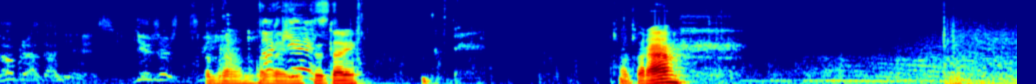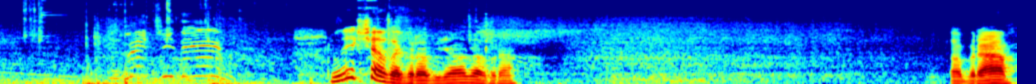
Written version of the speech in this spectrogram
Dobra, Daniels, bierzesz drzwi. Dobra, dawaj mi jest! tutaj. Dobra. Leci dym! No nie chciałem tak robić, ale dobra. Dobra.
